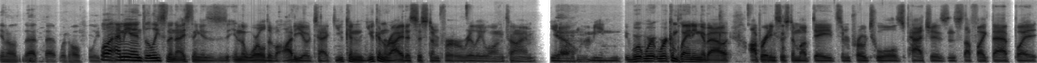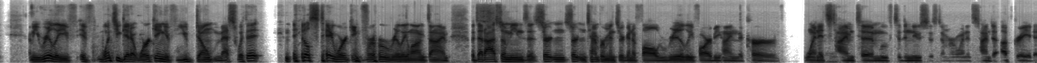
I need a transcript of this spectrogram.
you know that that would hopefully Well, be- I mean, and at least the nice thing is in the world of audio tech, you can you can ride a system for a really long time. You know, I mean, we're, we're we're complaining about operating system updates and Pro Tools patches and stuff like that, but I mean, really, if, if once you get it working, if you don't mess with it, it'll stay working for a really long time. But that also means that certain certain temperaments are going to fall really far behind the curve when it's time to move to the new system or when it's time to upgrade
